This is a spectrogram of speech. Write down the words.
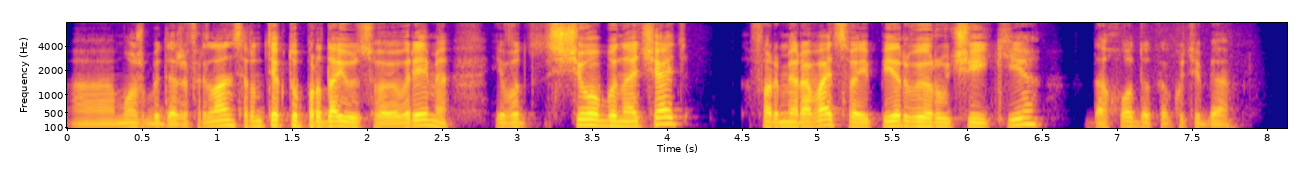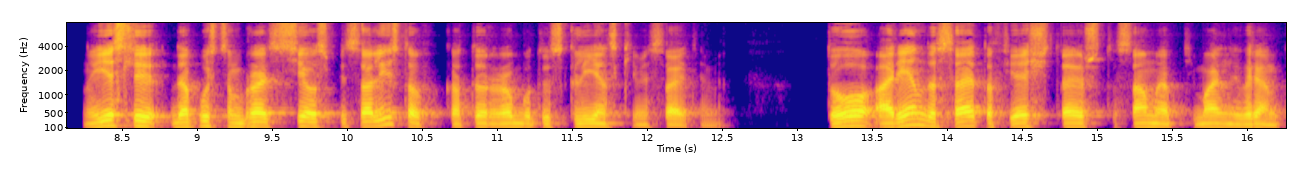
а, может быть, даже фрилансеры, ну, те, кто продают свое время, и вот с чего бы начать формировать свои первые ручейки дохода, как у тебя? Ну, если, допустим, брать SEO-специалистов, которые работают с клиентскими сайтами, то аренда сайтов, я считаю, что самый оптимальный вариант.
